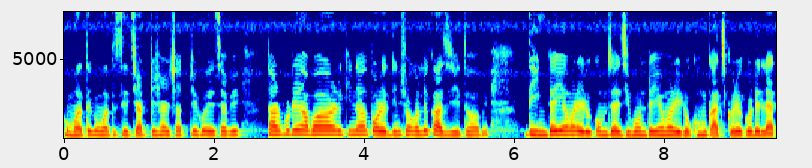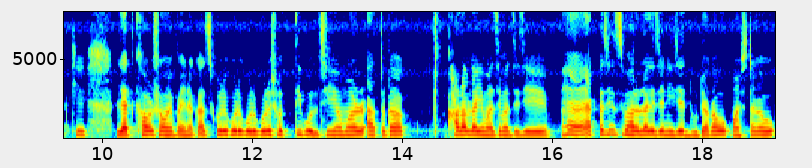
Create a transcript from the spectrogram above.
ঘুমাতে ঘুমাতে সেই চারটে, সাড়ে চারটে হয়ে যাবে। তারপরে আবার কিনা পরের দিন সকালে কাজে যেতে হবে। দিনটাই আমার এরকম যায়, জীবনটাই আমার এরকম কাজ করে করে ল্যাদ খেয়ে, ল্যাদ খাওয়ার সময় পাই না। কাজ করে করে করে করে সত্যি বলছি, আমার এতটা খারাপ লাগে মাঝে মাঝে যে হ্যাঁ একটা জিনিস ভালো লাগে যে নিজের দু টাকা হোক, পাঁচ টাকা হোক,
